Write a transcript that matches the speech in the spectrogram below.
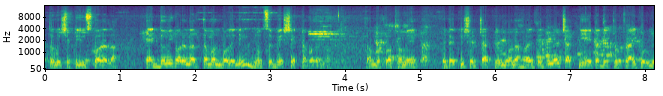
এত বেশি একটা ইউজ করে না। একদমই করে না, তেমন বলেনি, বলছে বেশি একটা করে না। তো আমরা প্রথমে এটা কিসের চাটনি? মনে হয় তেঁতুলের চাটনি। এটা দিয়ে একটু ট্রাই করব।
